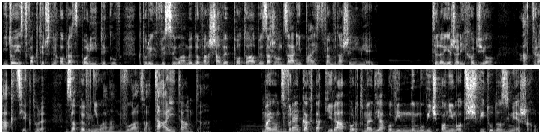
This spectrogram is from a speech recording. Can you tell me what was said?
I to jest faktyczny obraz polityków, których wysyłamy do Warszawy po to, aby zarządzali państwem w naszym imieniu. Tyle jeżeli chodzi o atrakcje, które zapewniła nam władza, ta i tamta. Mając w rękach taki raport, media powinny mówić o nim od świtu do zmierzchu.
